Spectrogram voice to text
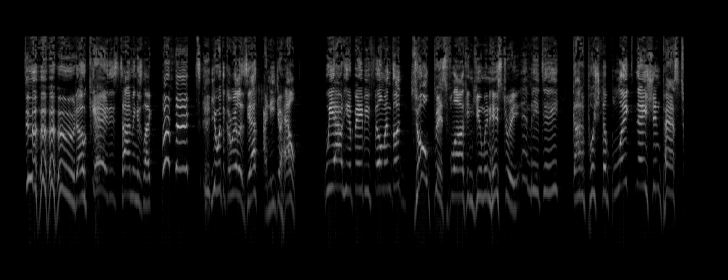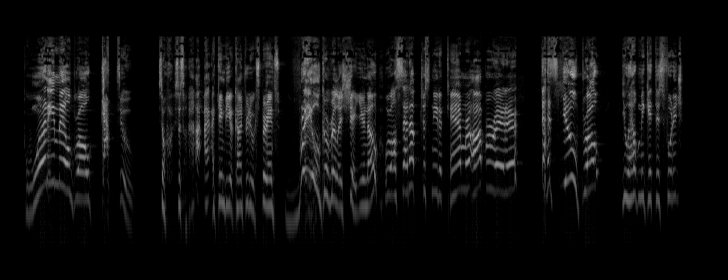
Dude, okay, this timing is like perfect! You're with the guerrillas, yeah? I need your help. We out here, baby, filming the dopest vlog in human history. MBD, gotta push the Blake Nation past 20 mil, bro. Got to. So, so, so I, I came to your country to experience real guerrilla shit, you know? We're all set up, just need a camera operator. That's you, bro. You help me get this footage,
